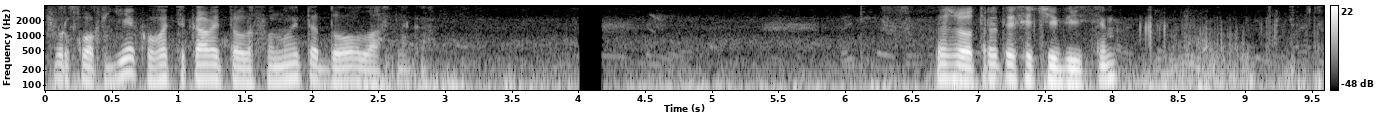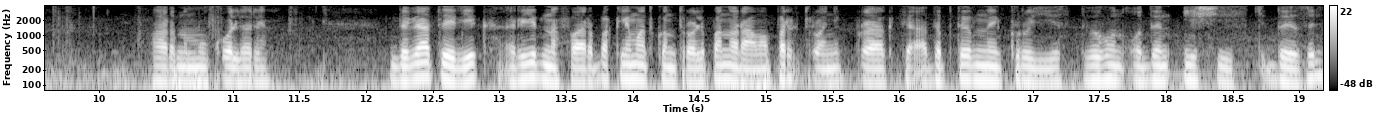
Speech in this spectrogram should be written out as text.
Фуркоп є, кого цікавить, телефонуйте до власника. Peugeot 3008 в гарному кольорі. Дев'ятий рік, рідна фарба, клімат-контроль, панорама, парктронік, проекція, адаптивний круїз, двигун 1,6 дизель,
